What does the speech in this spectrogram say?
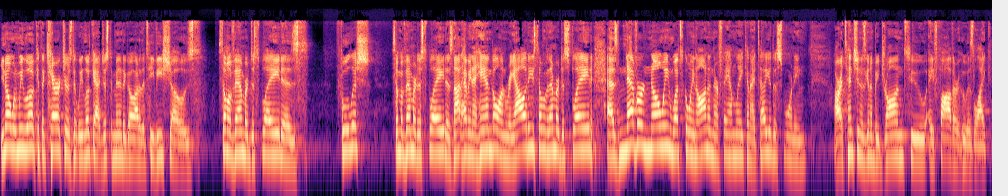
You know, when we look at the characters that we look at just a minute ago out of the TV shows, some of them are displayed as foolish. Some of them are displayed as not having a handle on reality. Some of them are displayed as never knowing what's going on in their family. Can I tell you this morning, our attention is going to be drawn to a father who is like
